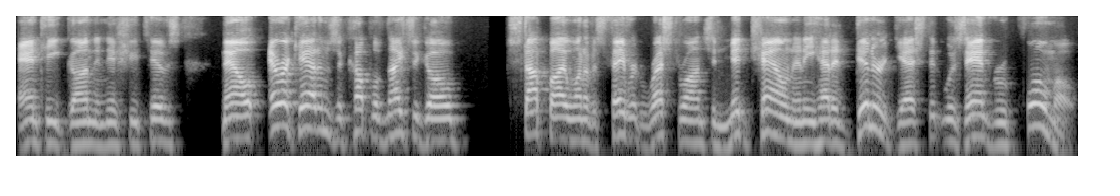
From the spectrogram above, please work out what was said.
anti gun initiatives. Now, Eric Adams, a couple of nights ago, stopped by one of his favorite restaurants in Midtown and he had a dinner guest. It was Andrew Cuomo.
